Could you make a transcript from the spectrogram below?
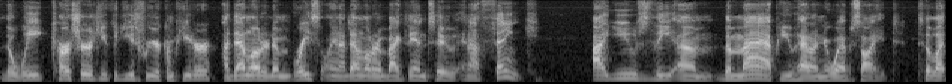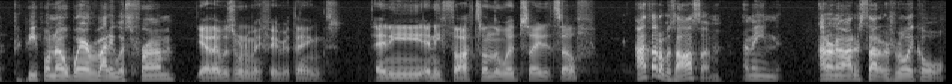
the Wii cursors you could use for your computer. I downloaded them recently, and I downloaded them back then too. And I think I used the um the map you had on your website to let people know where everybody was from. Yeah, that was one of my favorite things. Any any thoughts on the website itself? I thought it was awesome. I mean, I don't know. I just thought it was really cool.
